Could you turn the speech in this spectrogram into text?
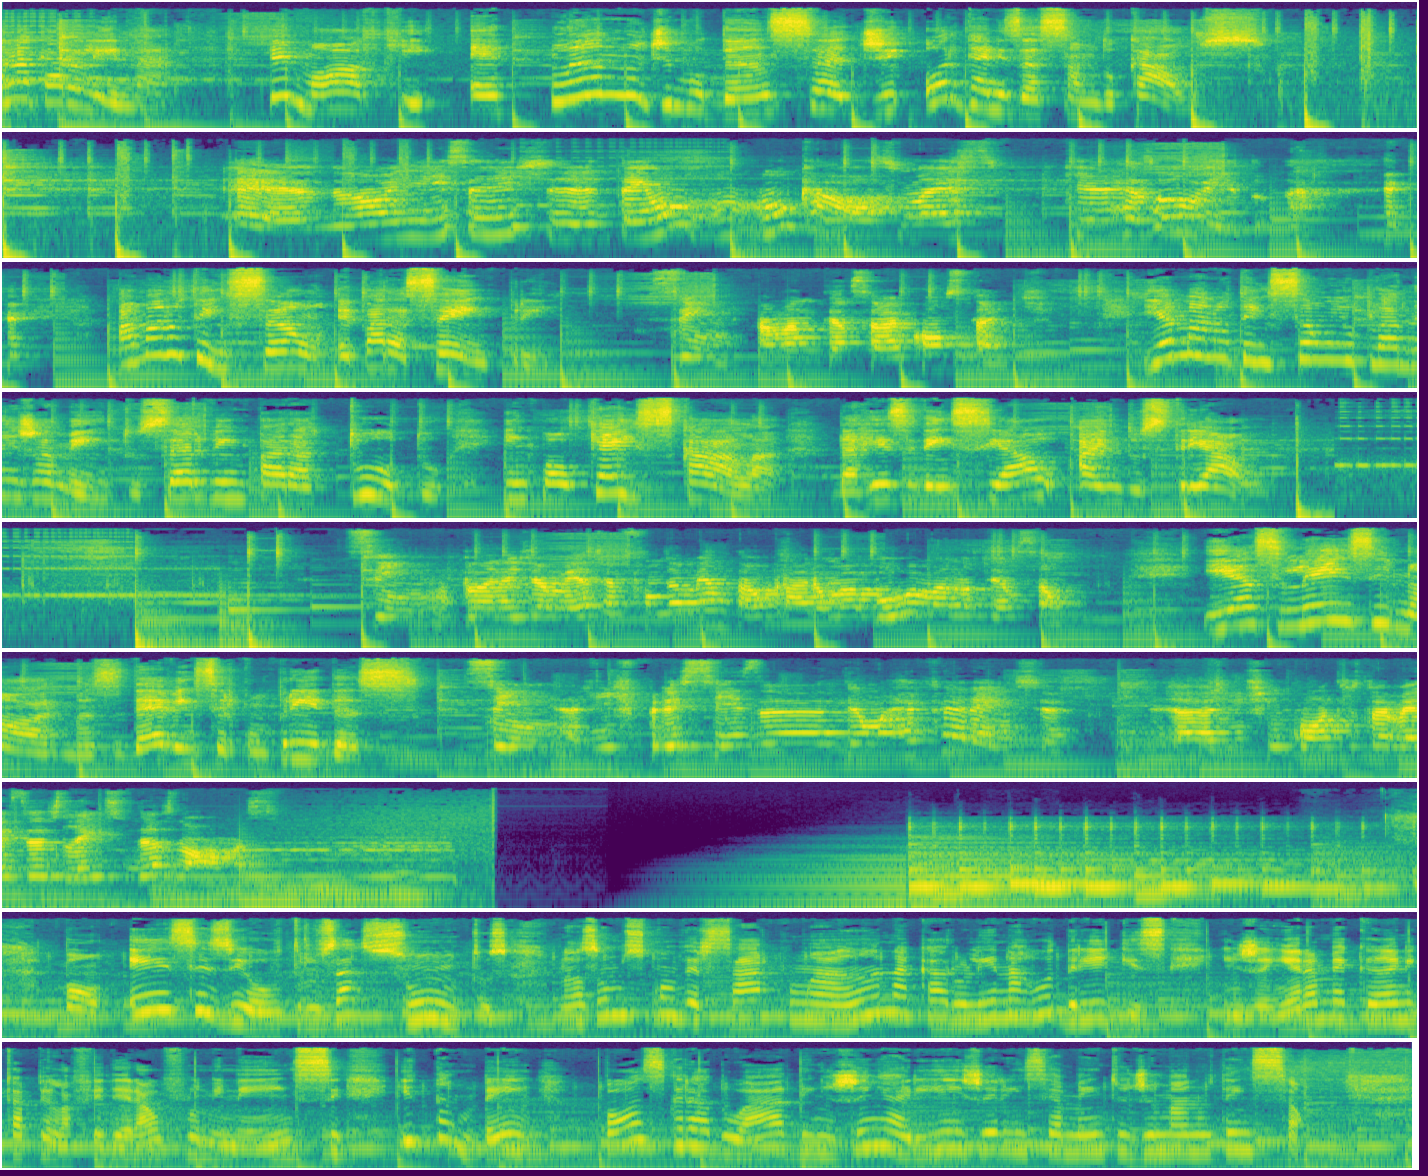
Ana Carolina, PMOC é Plano de Mudança de Organização do Caos? É, no início a gente tem um, um, um caos, mas que é resolvido. A manutenção é para sempre? Sim, a manutenção é constante. E a manutenção e o planejamento servem para tudo, em qualquer escala, da residencial à industrial? Planejamento é fundamental para uma boa manutenção. E as leis e normas devem ser cumpridas? Sim, a gente precisa ter uma referência. A gente encontra através das leis e das normas. Bom, esses e outros assuntos nós vamos conversar com a Ana Carolina Rodrigues, engenheira mecânica pela Federal Fluminense e também pós-graduada em Engenharia e Gerenciamento de Manutenção.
